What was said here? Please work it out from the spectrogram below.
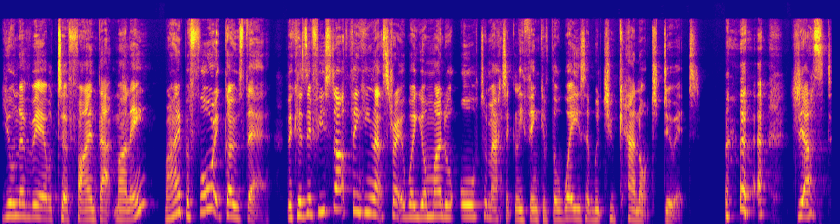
you'll never be able to find that money right? Before it goes there. Because if you start thinking that straight away, your mind will automatically think of the ways in which you cannot do it. Just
